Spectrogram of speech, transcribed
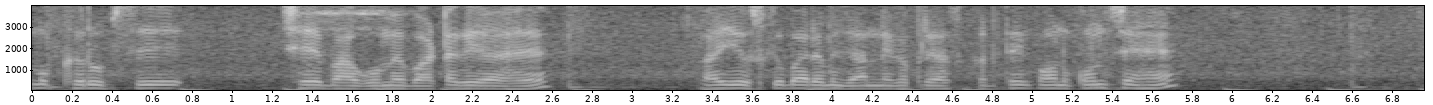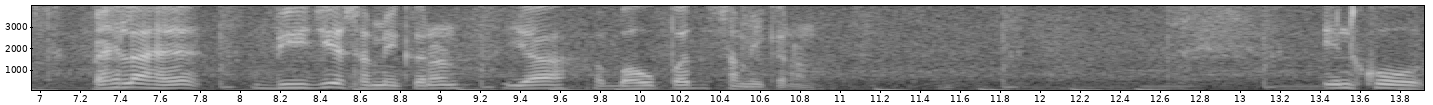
मुख्य रूप से छः भागों में बांटा गया है। आइए उसके बारे में जानने का प्रयास करते हैं कौन कौन से हैं। पहला है बीजीय समीकरण या बहुपद समीकरण। इनको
